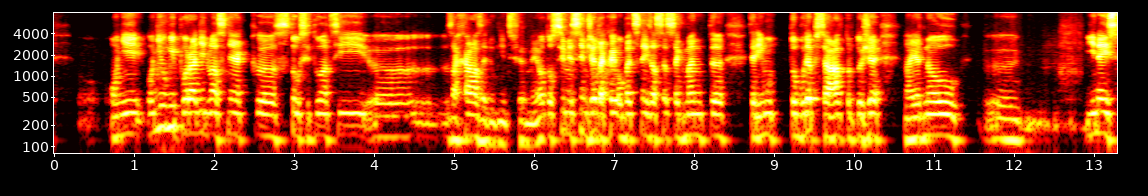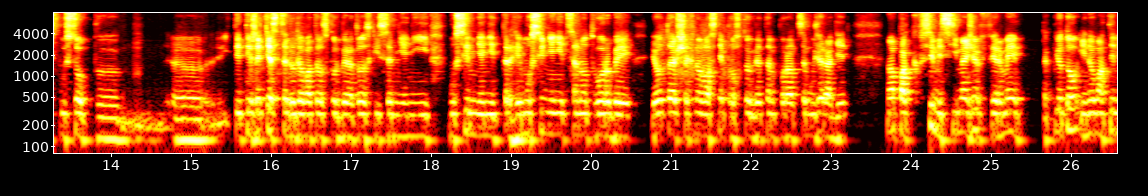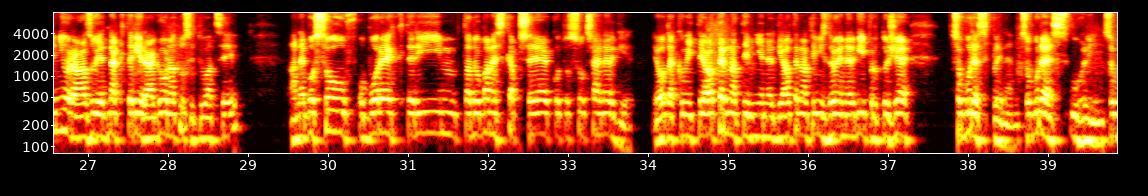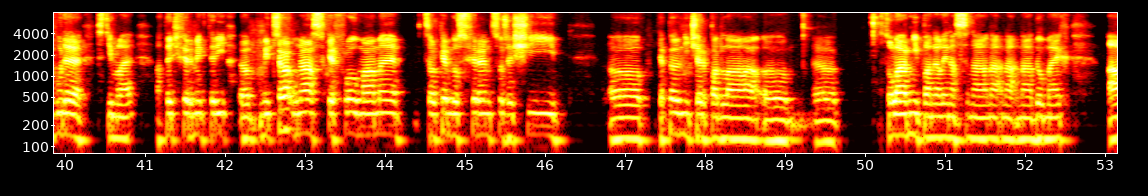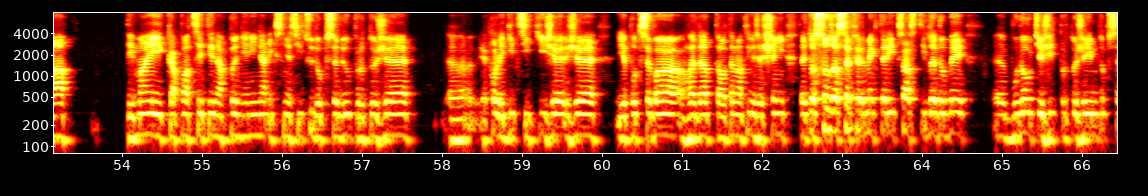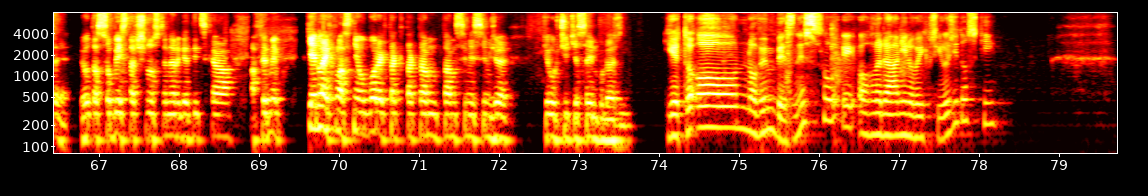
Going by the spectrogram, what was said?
oni, oni umí poradit vlastně, jak eh, s tou situací zacházet uvnitř firmy. Jo? To si myslím, že je takový obecný zase segment, který mu to bude přát, protože najednou jiný způsob, ty, ty řetězce dodavatelsko-odběratelský se mění, musí měnit trhy, musí měnit cenotvorby, jo, to je všechno vlastně prostor, kde ten poradce může radit. No a pak si myslíme, že firmy takového toho inovativního rázu, jednak který reagují na tu situaci, a nebo jsou v oborech, kterým ta doba dneska přeje, jako to jsou třeba energie. Jo, takový ty alternativní energie, alternativní zdroje energie, protože co bude s plynem, co bude s uhlím, co bude s tímhle. A teď firmy, které, eh, my třeba u nás v Keflow máme celkem dost firm, co řeší uh, tepelní čerpadla, uh, uh, solární panely na, na, na, na domech a ty mají kapacity naplněný na x měsíců dopředu, protože jako lidi cítí, že, že je potřeba hledat alternativní řešení. Teď to jsou zase firmy, které třeba z této doby Eh, budou těžit, protože jim to přeje. Jo, ta soběstačnost energetická a firmy v těchto vlastně oborech, tak, tak tam, tam si myslím, že, že určitě se jim podaří. Je to o novém biznisu i o hledání nových příležitostí?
